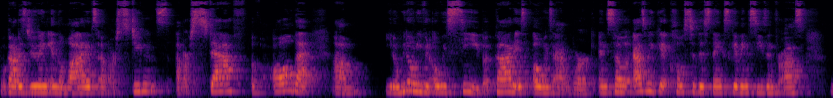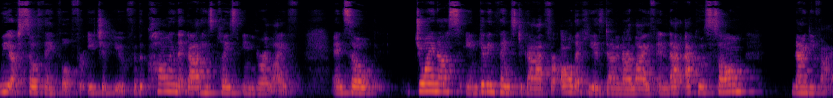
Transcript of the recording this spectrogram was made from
what God is doing in the lives of our students, of our staff, of all that, um, you know, we don't even always see, but God is always at work. And so as we get close to this Thanksgiving season for us, we are so thankful for each of you, for the calling that God has placed in your life. And so join us in giving thanks to God for all that He has done in our life. And that echoes Psalm 95.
